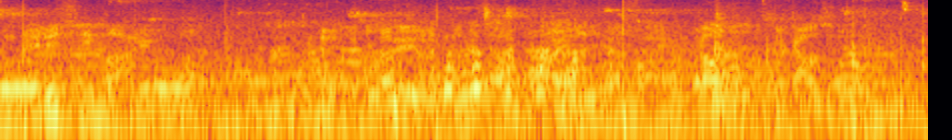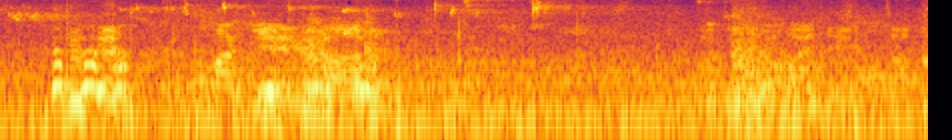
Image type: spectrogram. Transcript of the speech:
你啲錢買嘅喎，交我都唔使交錢，黑贏啊嘛，咁就要開贏賺開。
